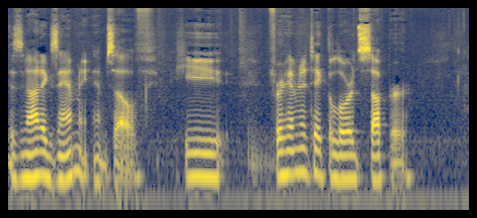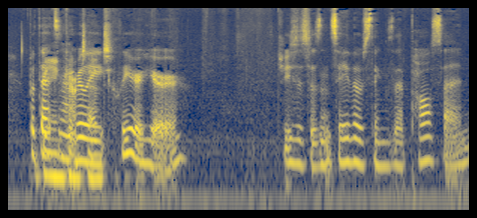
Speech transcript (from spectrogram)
is not examining himself. He, for him to take the Lord's Supper, But that's not really clear here. Jesus doesn't say those things that Paul said.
